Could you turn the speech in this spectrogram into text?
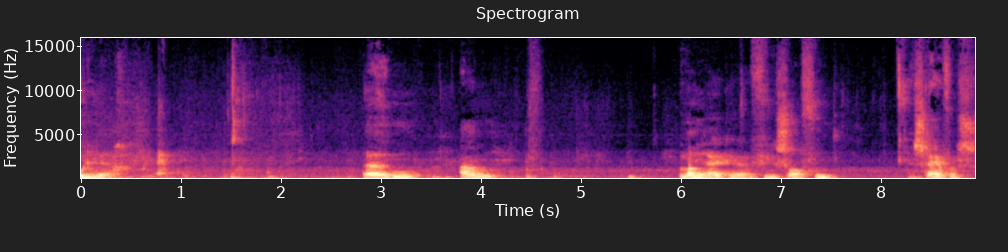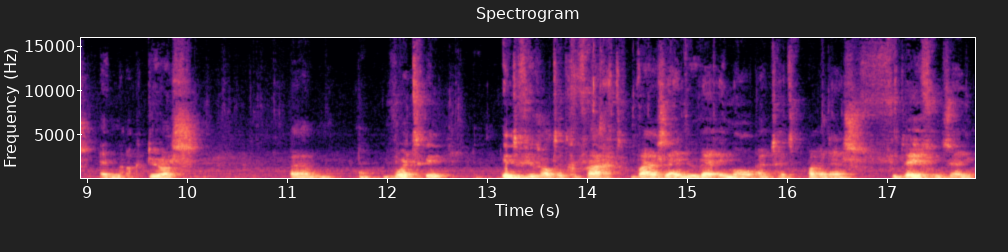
Goedemiddag. Um, aan belangrijke filosofen, schrijvers en acteurs um, wordt in interviews altijd gevraagd waar zij, nu wij eenmaal uit het paradijs verdreven zijn,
